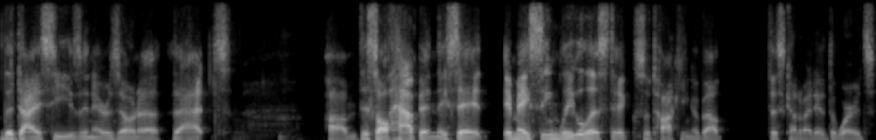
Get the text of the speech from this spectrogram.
the diocese in Arizona that um, this all happened, they say it, it may seem legalistic. So, talking about this kind of idea, of the words,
